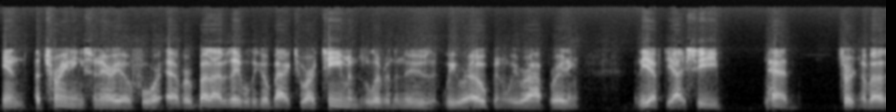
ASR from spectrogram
in a training scenario for ever, but I was able to go back to our team and deliver the news that we were open, we were operating. And the FDIC had certain of us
